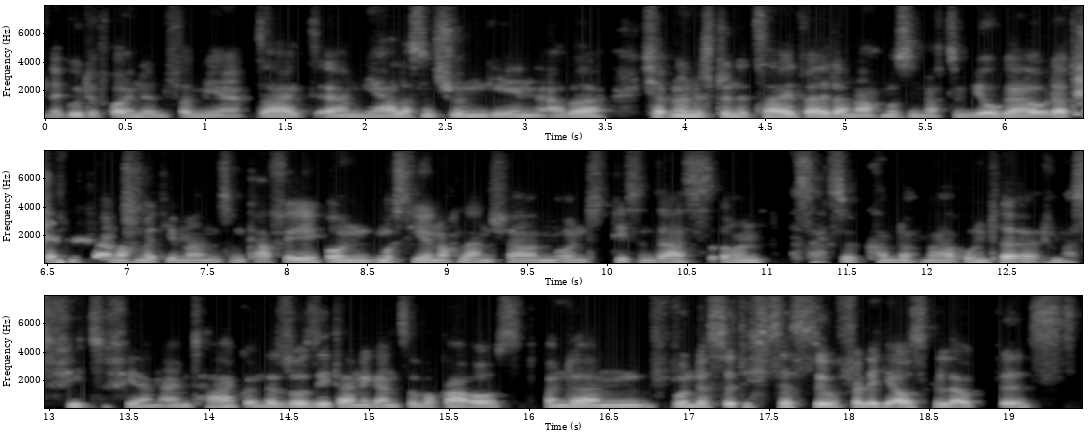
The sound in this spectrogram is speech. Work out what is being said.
eine gute Freundin von mir sagt, ähm, ja, lass uns schwimmen gehen, aber ich habe nur eine Stunde Zeit, weil danach muss ich noch zum Yoga oder treffe mich da noch mit jemandem zum Kaffee und muss hier noch Lunch haben und dies und das. Und ich sag so, komm doch mal runter. Du machst viel zu viel an einem Tag und so sieht deine ganze Woche aus. Und dann wunderst du dich, dass du völlig ausgelaugt bist.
